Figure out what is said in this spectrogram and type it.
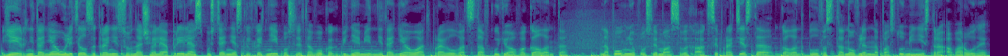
Яир Нетаньяу улетел за границу в начале апреля, спустя несколько дней после того, как Бениамин Нетаньяу отправил в отставку Юава Галанта. Напомню, после массовых акций протеста Галант был восстановлен на посту министра обороны.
